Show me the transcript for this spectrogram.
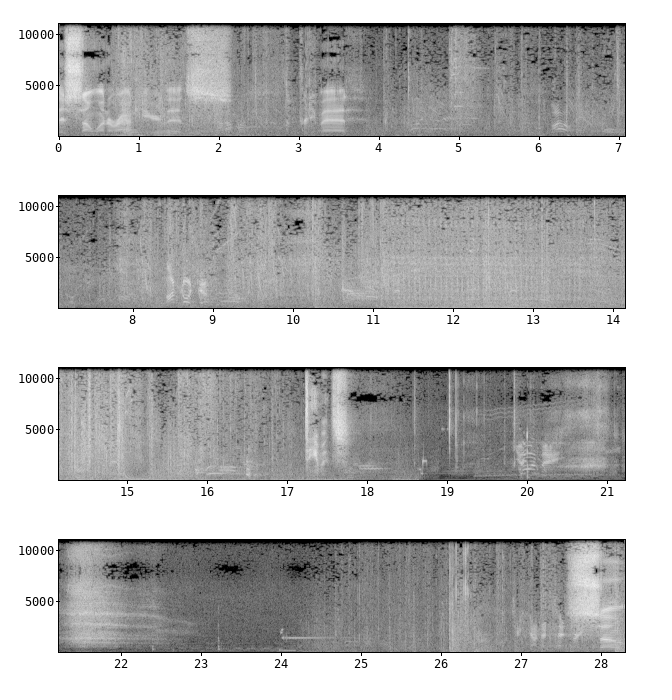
There's someone around here that's pretty bad. I got you. Damn it. You and me. Take down the sentry. So,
